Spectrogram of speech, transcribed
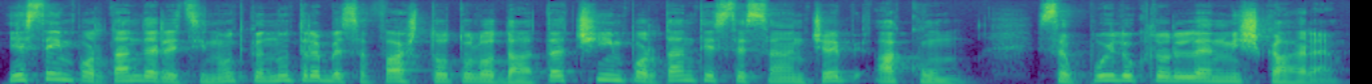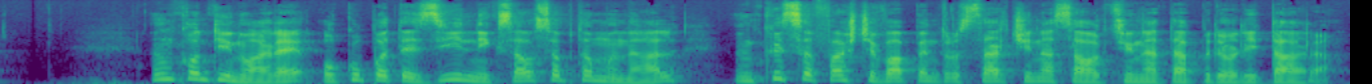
Este important de reținut că nu trebuie să faci totul odată, ci important este să începi acum, să pui lucrurile în mișcare. În continuare, ocupă-te zilnic sau săptămânal încât să faci ceva pentru sarcina sau acțiunea ta prioritară.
